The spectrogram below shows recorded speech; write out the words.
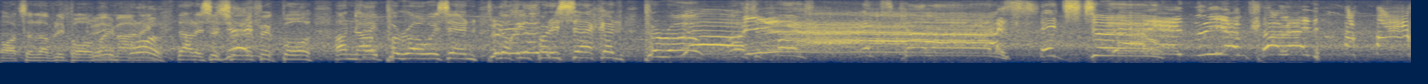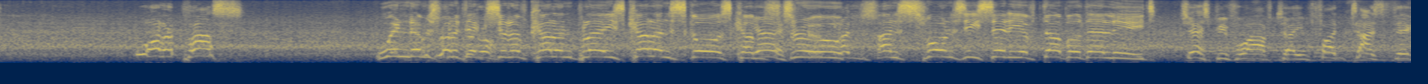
Oh, it's a lovely ball by Manning. ball. That is a terrific ball. And now Piroe is in, looking for his second. Piroe! Oh, oh, it's a yes! It's Cullen! It's two! Liam Cullen! what a pass! Wyndham's prediction of Cullen plays. Cullen scores comes Yes, true. and- And Swansea City have doubled their lead. Just before half time, fantastic.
